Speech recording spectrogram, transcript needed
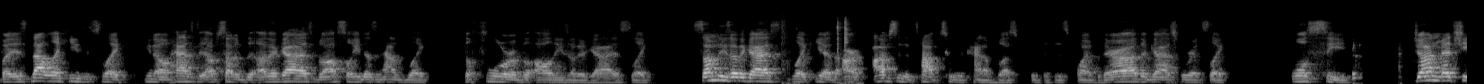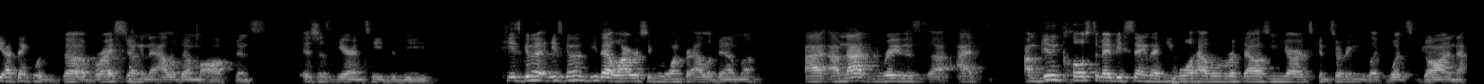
but it's not like he's just like you know has the upside of the other guys, but also he doesn't have like the floor of the, all these other guys. Like some of these other guys, like yeah, the, are obviously the top two are kind of bust proof at this point, but there are other guys where it's like we'll see. John Metchie, I think with uh, Bryce Young in the Alabama offense, is just guaranteed to be. He's gonna he's gonna be that wide receiver one for Alabama. I, I'm not ready to. Uh, I I'm getting close to maybe saying that he will have over a thousand yards, considering like what's gone and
